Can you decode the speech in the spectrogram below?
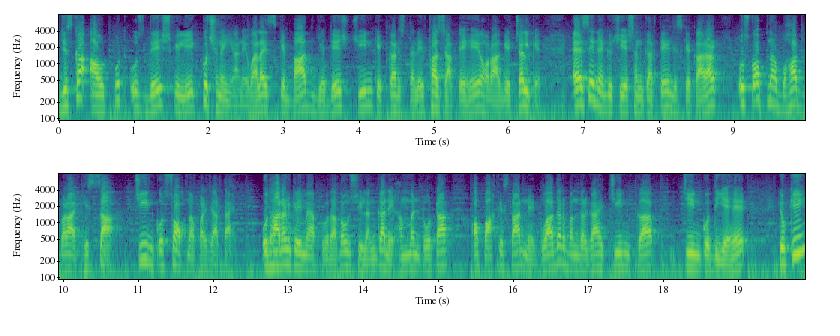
जिसका आउटपुट उस देश के लिए कुछ नहीं आने वाला। इसके बाद यह देश चीन के कर्ज तले फंस जाते हैं और आगे चल के ऐसे नेगोशिएशन करते हैं, जिसके कारण उसको अपना बहुत बड़ा हिस्सा चीन को सौंपना पड़ जाता है। उदाहरण के लिए मैं आपको बताता हूँ, श्रीलंका ने हम्बन टोटा और पाकिस्तान ने ग्वादर बंदरगाह चीन का, चीन को दिए हैं, क्योंकि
